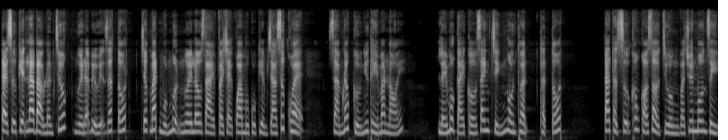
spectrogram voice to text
tại sự kiện La Bảo lần trước, người đã biểu hiện rất tốt. Trước mắt muốn mượn ngươi lâu dài phải trải qua một cuộc kiểm tra sức khỏe. Giám đốc cứ như thế mà nói. Lấy một cái cớ danh chính ngôn thuận, thật tốt. Ta thật sự không có sở trường và chuyên môn gì.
